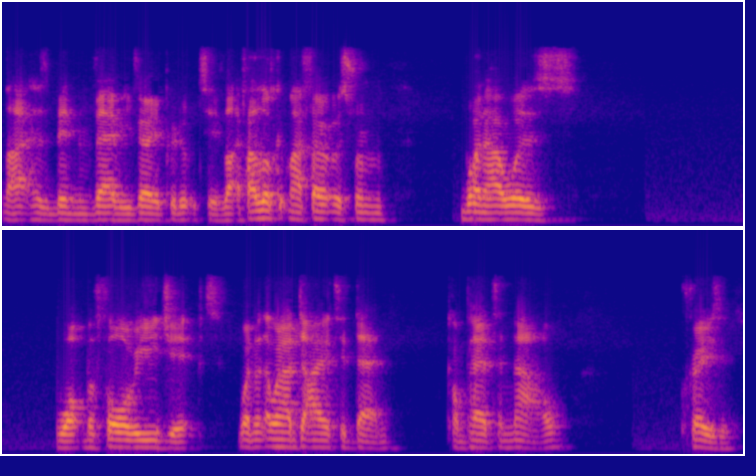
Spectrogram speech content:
like has been very very productive. Like if I look at my photos from when I was what before Egypt, when when I dieted then compared to now, crazy,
